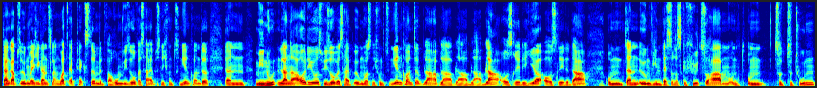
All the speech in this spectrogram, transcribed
Dann gab es irgendwelche ganz langen WhatsApp-Texte mit warum, wieso, weshalb es nicht funktionieren konnte. Dann minutenlange Audios, wieso, weshalb irgendwas nicht funktionieren konnte. Bla bla bla bla bla. Ausrede hier, Ausrede da, um dann irgendwie ein besseres Gefühl zu haben und um zu, zu tun,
